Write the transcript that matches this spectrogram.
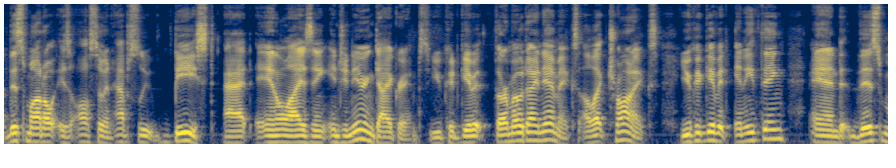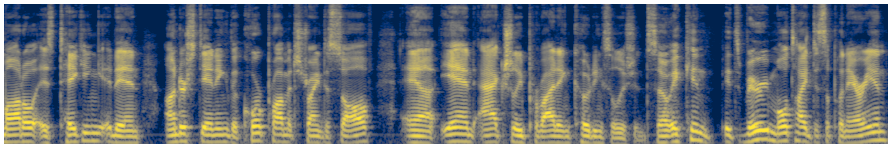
this model is also an absolute beast at analyzing engineering diagrams. You could give it thermodynamics, electronics, you could give it anything, and this model is taking it in, understanding the core problem it's trying to solve, uh, and actually providing coding solutions. So it can, it's very multidisciplinarian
